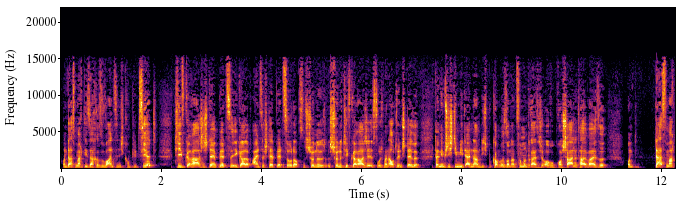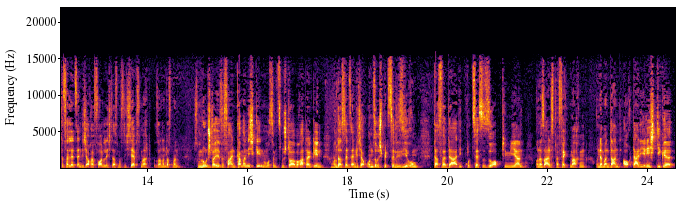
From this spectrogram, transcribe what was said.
Und das macht die Sache so wahnsinnig kompliziert. Tiefgaragenstellplätze, egal ob Einzelstellplätze oder ob es eine schöne, schöne Tiefgarage ist, wo ich mein Auto hinstelle, dann nehme ich nicht die Mieteinnahmen, die ich bekomme, sondern 35 Euro Pauschale teilweise. Und Das macht es ja letztendlich auch erforderlich, dass man es nicht selbst macht, sondern dass man zum Lohnsteuerhilfeverein kann man nicht gehen, man muss zum Steuerberater gehen und das ist letztendlich auch unsere Spezialisierung, dass wir da die Prozesse so optimieren und das alles perfekt machen und der Mandant auch da die richtige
